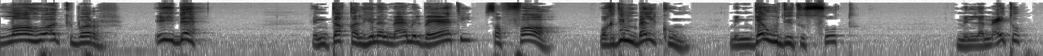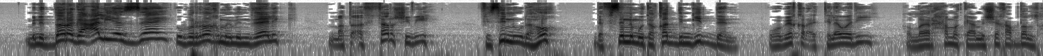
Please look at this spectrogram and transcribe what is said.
الله أكبر. إيه ده؟ انتقل هنا المقام البياتي. صفاه. واخدين بالكم من جودة الصوت من لمعته من الدرجة عالية إزاي؟ وبالرغم من ذلك ما تأثرش بيه. في سنه ده هو ده في سن متقدم جدا. وهو بيقرأ التلاوة دي. الله يرحمك يا عم الشيخ عبد الله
